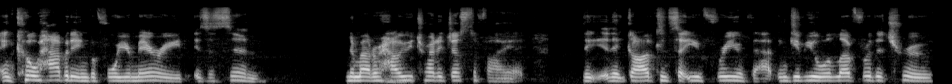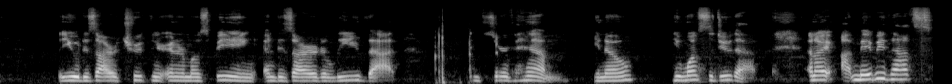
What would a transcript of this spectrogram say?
And cohabiting before you're married is a sin, no matter how you try to justify it. That, that God can set you free of that and give you a love for the truth, that you desire truth in your innermost being and desire to leave that and serve Him You know, He wants to do that, and I maybe that's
